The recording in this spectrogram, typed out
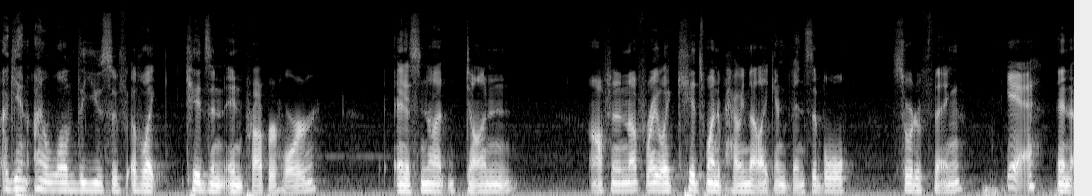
Again, I love the use of, of like kids in, in proper horror, and it's not done often enough, right? Like kids wind up having that like invincible sort of thing, Yeah. and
